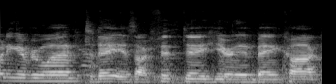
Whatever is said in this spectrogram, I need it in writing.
Morning everyone. Today is our fifth day here in Bangkok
